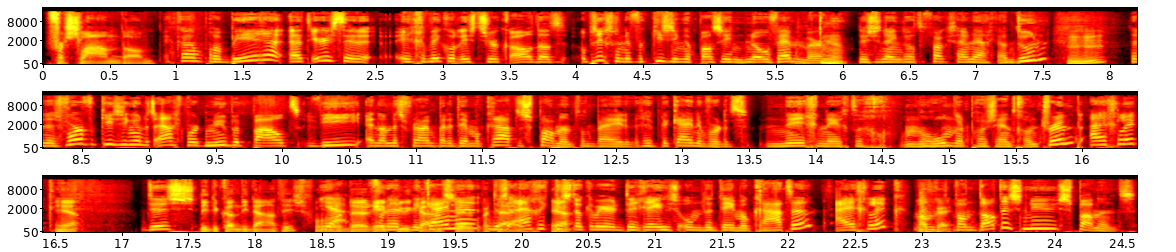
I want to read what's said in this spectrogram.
verslaan dan? Ik kan het proberen. Het eerste ingewikkelde is natuurlijk al dat op zich zijn de verkiezingen pas in november. Ja. Dus je denkt, wat de fuck zijn we nou eigenlijk aan het doen? Mhm. Dan is voorverkiezingen, dus eigenlijk wordt nu bepaald wie. En dan is het voornamelijk bij de Democraten spannend. Want bij de Republikeinen wordt het 99, 100 procent gewoon Trump eigenlijk. Ja, Dus die de kandidaat is voor ja, de voor Republikeinse partij. Dus eigenlijk ja. is het ook weer de race om de Democraten, eigenlijk. Want, want dat is nu spannend.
